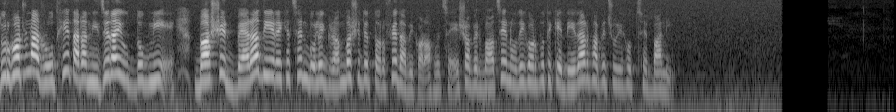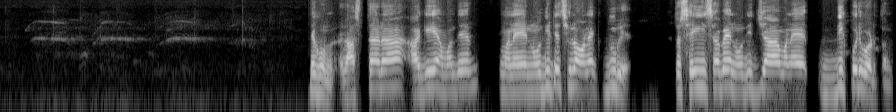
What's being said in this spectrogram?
দুর্ঘটনা রোধে তারা নিজেরাই উদ্যোগ নিয়ে বাঁশের বেড়া দিয়ে রেখেছেন বলে গ্রামবাসীদের তরফে দাবি করা হয়েছে। এসবের মাঝে নদীগর্ভ থেকে দেদারভাবে চুরি হচ্ছে বালি। দেখুন, রাস্তাটা আগে আমাদের মানে নদীটা ছিল অনেক দূরে। তো সেই হিসাবে নদীর যা মানে দিক পরিবর্তন,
